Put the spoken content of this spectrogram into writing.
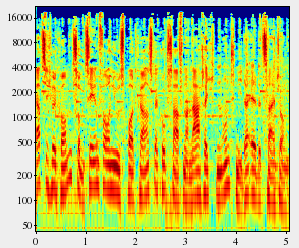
Herzlich willkommen zum CNV News Podcast der Cuxhavener Nachrichten und Niederelbe Zeitung.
